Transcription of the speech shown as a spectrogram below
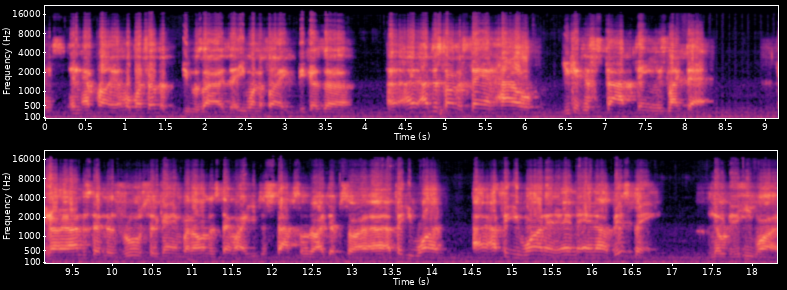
eyes, and, and probably a whole bunch of other people's eyes, that he won the fight because uh, I, I- I just don't understand how you can just stop things like that. You know, I understand there's rules to the game, but I don't understand why you just stop something like that. So I, I think he won. I, I think he won, and and, and uh, Bisping noted he won.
